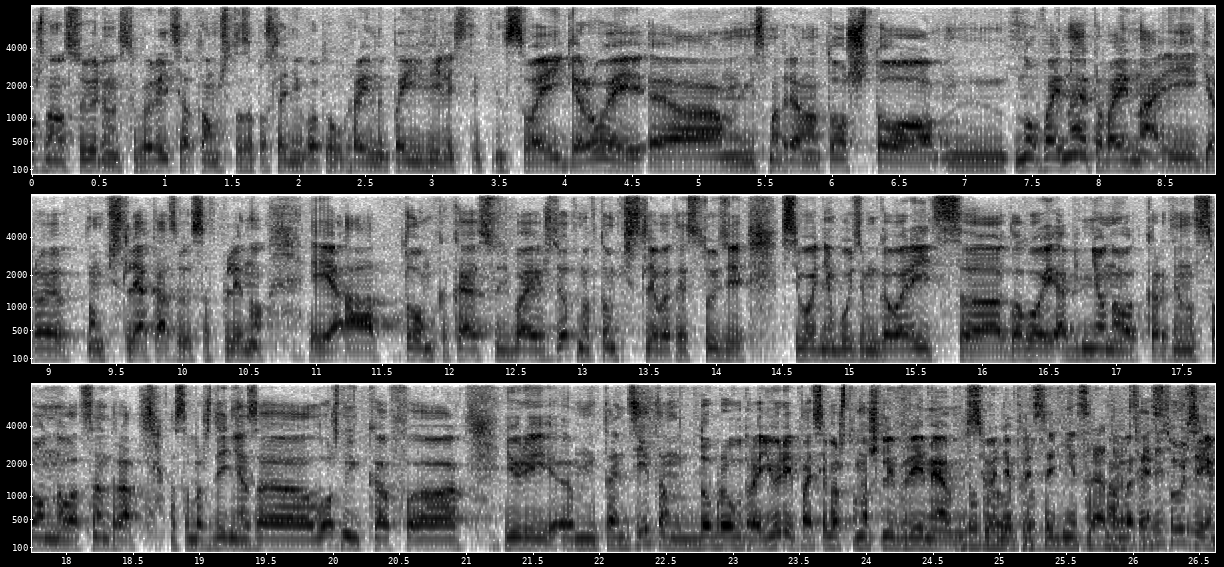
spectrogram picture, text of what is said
можно с уверенностью говорить о том, что за последний год у Украины появились такие свои герои, э, несмотря на то, что ну, война это война, и герои в том числе оказываются в плену. И о том, какая судьба их ждет, мы в том числе в этой студии сегодня будем говорить с э, главой Объединенного координационного центра освобождения заложников э, Юрий эм, Танзитом. Доброе утро, Юрий. Спасибо, что нашли время сегодня утро. присоединиться к Рад нам в этой студии.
